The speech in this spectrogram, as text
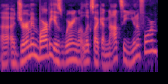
Uh, a German Barbie is wearing what looks like a Nazi uniform,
